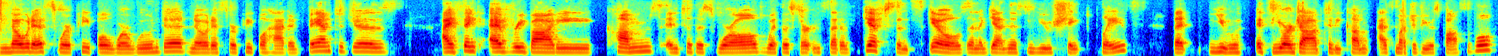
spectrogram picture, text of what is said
notice where people were wounded, notice where people had advantages. I think everybody comes into this world with a certain set of gifts and skills. And again, this U-shaped place that you it's your job to become as much of you as possible.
